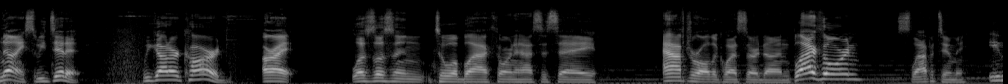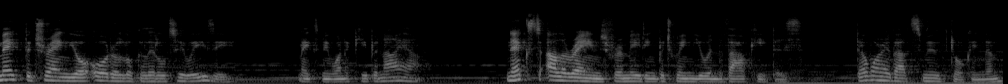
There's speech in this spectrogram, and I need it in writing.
Nice, we did it. We got our card. All right, let's listen to what Blackthorn has to say after all the quests are done. Blackthorn, slap it to me. You make betraying your order look a little too easy. Makes me want to keep an eye out. Next, I'll arrange for a meeting between you and the Vow Keepers. Don't worry about smooth talking them.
